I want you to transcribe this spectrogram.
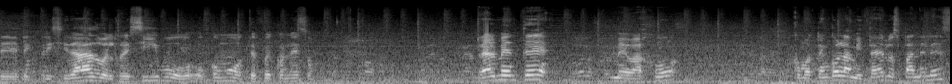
electricidad o el recibo o, cómo te fue con eso? Realmente me bajó, como tengo la mitad de los paneles,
